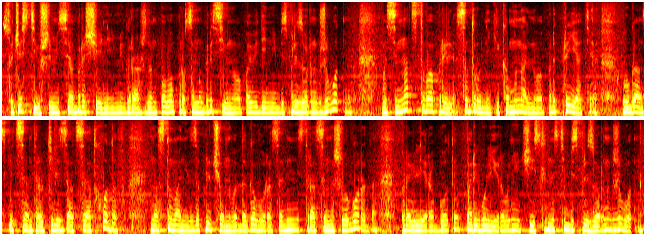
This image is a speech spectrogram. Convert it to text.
с участившимися обращениями граждан по вопросам агрессивного поведения беспризорных животных 18 апреля сотрудники коммунального предприятия Луганский центр утилизации отходов на основании заключенного договора с администрацией нашего города провели работы по регулированию численности беспризорных животных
